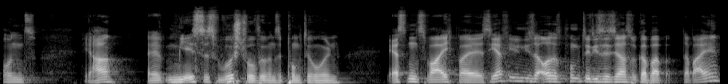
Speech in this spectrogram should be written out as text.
Und ja, äh, mir ist es wurscht, wo wir unsere Punkte holen. Erstens war ich bei sehr vielen dieser Auswärtspunkte dieses Jahr sogar dabei.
